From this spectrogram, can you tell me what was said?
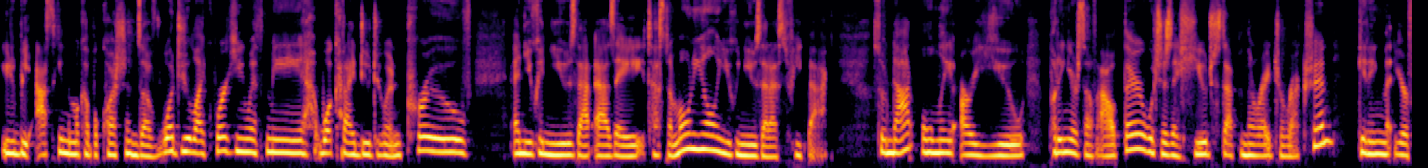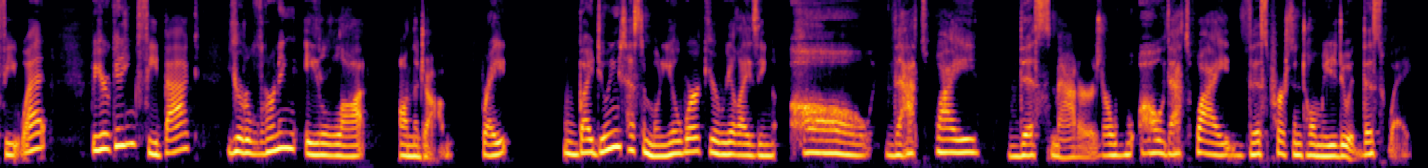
You'd be asking them a couple questions of what do you like working with me? What could I do to improve? And you can use that as a testimonial. You can use that as feedback. So not only are you putting yourself out there, which is a huge step in the right direction, getting that your feet wet, but you're getting feedback. You're learning a lot on the job, right? By doing testimonial work, you're realizing, oh, that's why this matters, or oh, that's why this person told me to do it this way.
